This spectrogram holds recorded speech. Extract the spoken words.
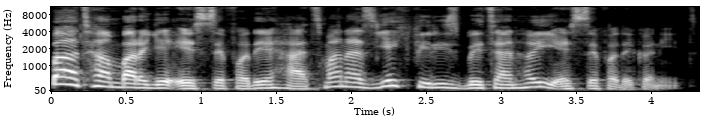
بعد هم برای استفاده حتما از یک پریز به تنهایی استفاده کنید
